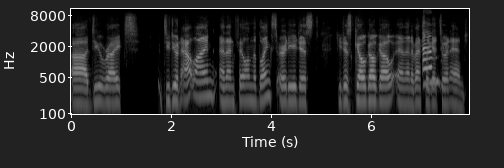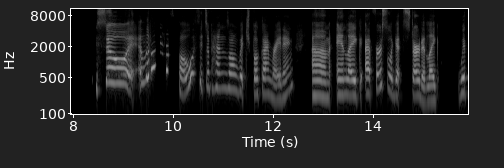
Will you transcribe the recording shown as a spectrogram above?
uh do you write do you do an outline and then fill in the blanks or do you just you just go go go and then eventually um, get to an end? So a little bit of both. It depends on which book I'm writing. Um and like at first we'll get started like with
